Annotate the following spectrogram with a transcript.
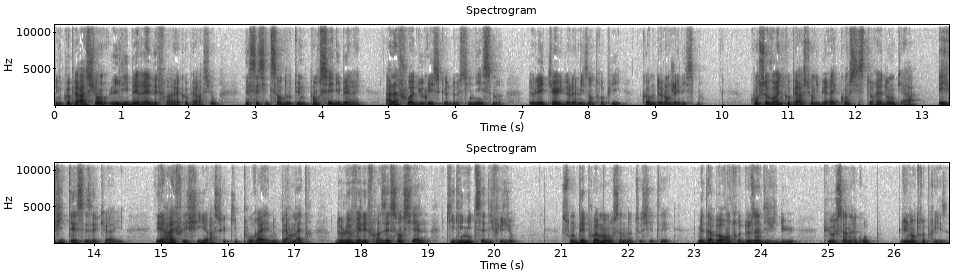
Une coopération libérée des freins à la coopération nécessite sans doute une pensée libérée, à la fois du risque de cynisme, de l'écueil de la misanthropie, comme de l'angélisme. Concevoir une coopération libérée consisterait donc à éviter ces écueils et à réfléchir à ce qui pourrait nous permettre de lever les freins essentiels qui limitent sa diffusion, son déploiement au sein de notre société, mais d'abord entre deux individus, puis au sein d'un groupe, d'une entreprise.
